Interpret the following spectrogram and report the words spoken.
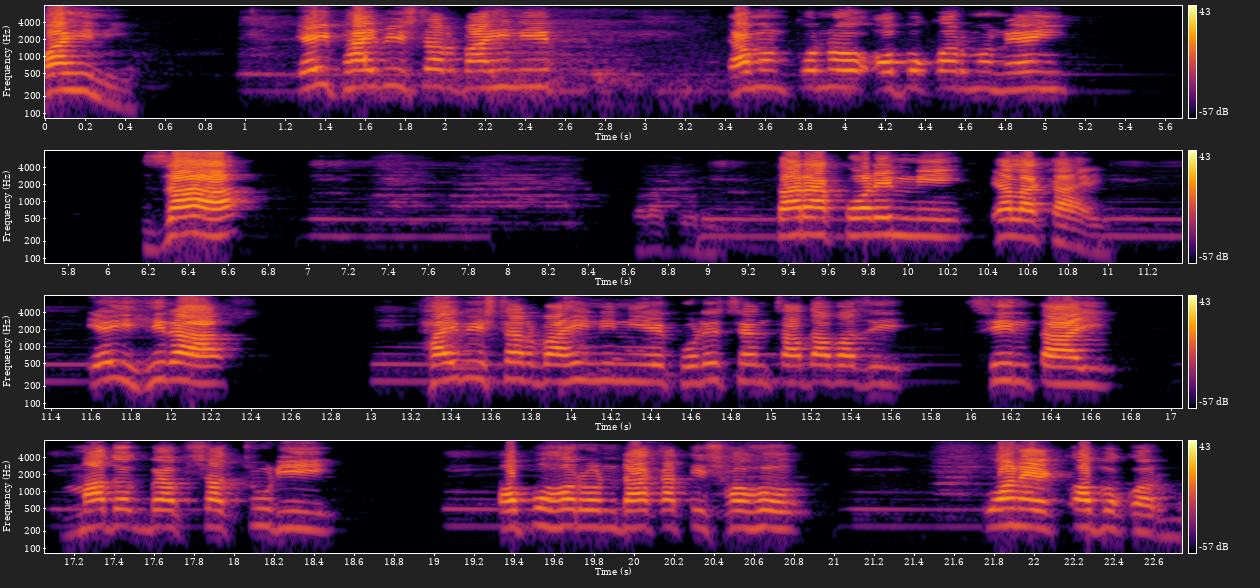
বাহিনী। এই ফাইভ স্টার বাহিনীর এমন কোনো অপকর্ম নেই যা তারা করেননি এলাকায়। এই হীরা ফাইভ স্টার বাহিনী নিয়ে করেছেন চাঁদাবাজি, ছিনতাই, মাদক ব্যবসা, চুরি, অপহরণ, ডাকাতি সহ অনেক অপকর্ম।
